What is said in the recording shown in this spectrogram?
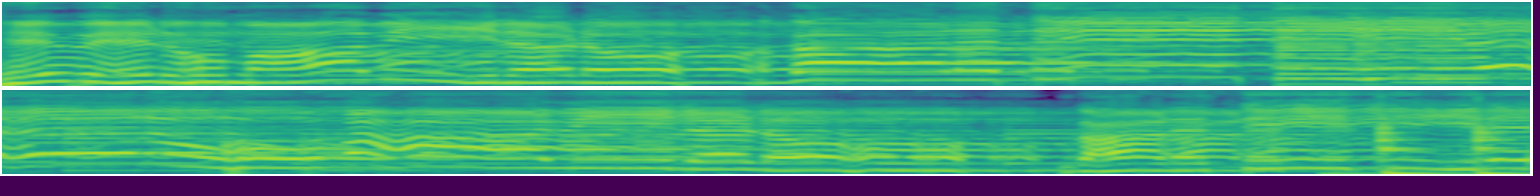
હે વેડું માવીરડો ગાળતી તી વેડું ગાળતી તી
